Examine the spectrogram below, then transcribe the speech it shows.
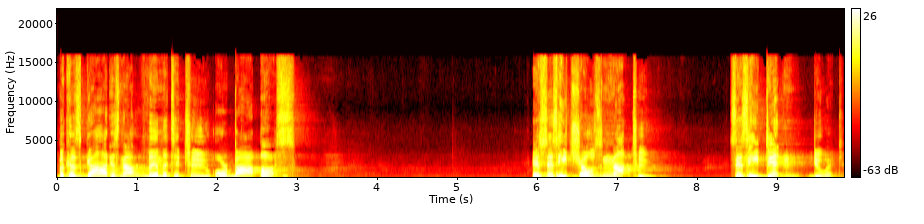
because God is not limited to or by us. It says he chose not to. It says he didn't do it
